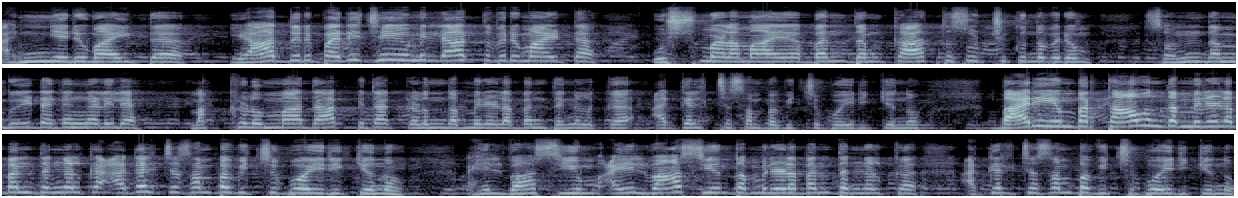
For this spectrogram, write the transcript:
അന്യരുമായിട്ട് യാതൊരു പരിചയവുമില്ലാത്തവരുമായിട്ട് ഊഷ്മളമായ ബന്ധം കാത്തു സൂക്ഷിക്കുന്നവരും സ്വന്തം വീടകങ്ങളിലെ മക്കളും മാതാപിതാക്കളും തമ്മിലുള്ള ബന്ധങ്ങൾക്ക് അകൽച്ച സംഭവിച്ചു പോയിരിക്കുന്നു. ഭാര്യയും ഭർത്താവും തമ്മിലുള്ള ബന്ധങ്ങൾക്ക് അകൽച്ച സംഭവിച്ചു പോയിരിക്കുന്നു. അയൽവാസിയും അയൽവാസിയും തമ്മിലുള്ള ബന്ധങ്ങൾക്ക് അകൽച്ച സംഭവിച്ചു പോയിരിക്കുന്നു.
